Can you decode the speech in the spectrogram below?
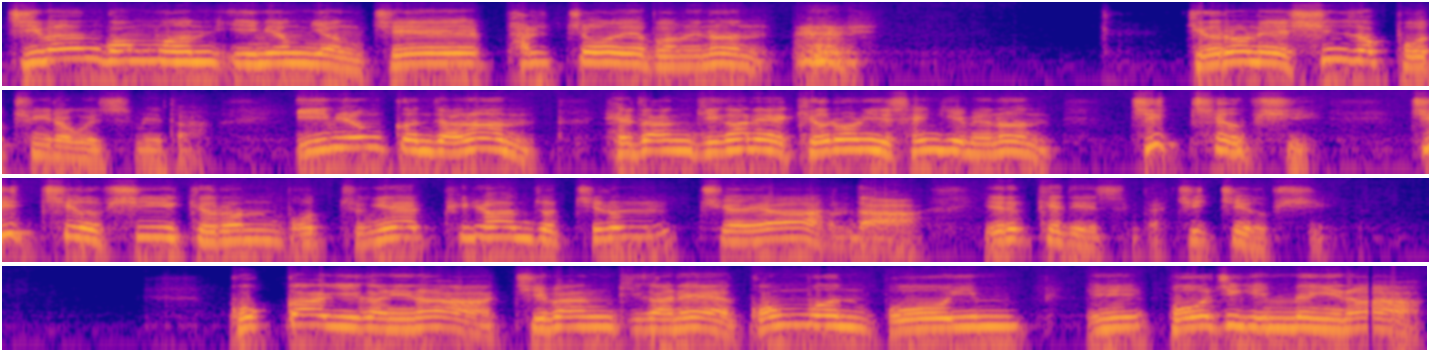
지방 공무원 임명령 제8조에 보면은 결혼의 신속 보충이라고 있습니다. 임용권자는 해당 기간에 결혼이 생기면은 지체 없이 지체 없이 결혼 보충에 필요한 조치를 취해야 한다. 이렇게 되어 있습니다. 지체 없이. 국가기관이나 지방기관의 공무원 보임, 예, 보직 임명이나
